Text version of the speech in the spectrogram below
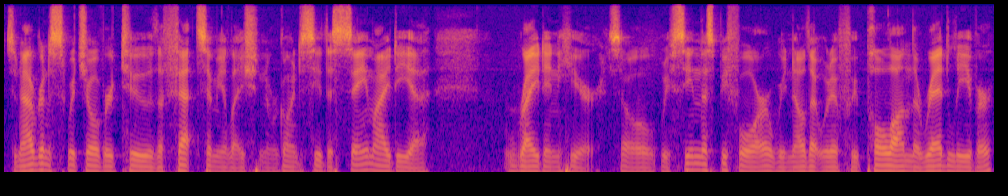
So now we're going to switch over to the PhET simulation. We're going to see the same idea right in here. So we've seen this before. We know that if we pull on the red lever,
